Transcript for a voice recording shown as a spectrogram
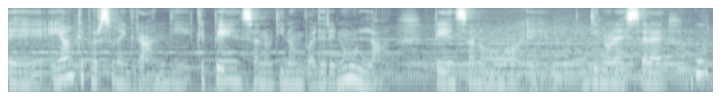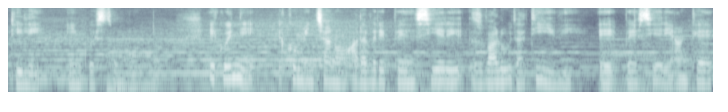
Eh, e anche persone grandi che pensano di non valere nulla, pensano ehm, di non essere utili in questo mondo e quindi cominciano ad avere pensieri svalutativi e pensieri anche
